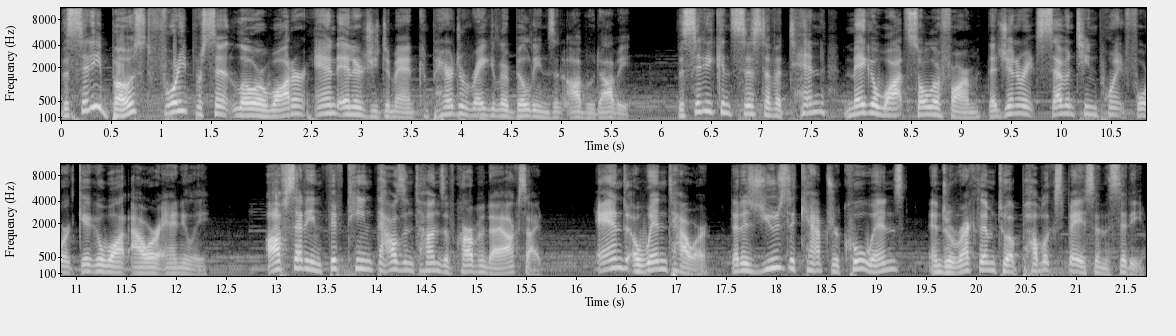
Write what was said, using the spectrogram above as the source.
The city boasts 40% lower water and energy demand compared to regular buildings in Abu Dhabi. The city consists of a 10 megawatt solar farm that generates 17.4 gigawatt hour annually, offsetting 15,000 tons of carbon dioxide, and a wind tower that is used to capture cool winds and direct them to a public space in the city.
